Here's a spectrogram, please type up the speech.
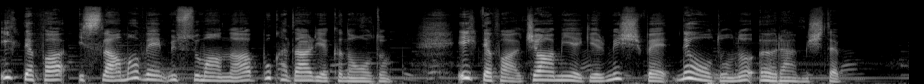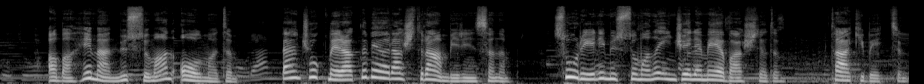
ilk defa İslam'a ve Müslümanlığa bu kadar yakın oldum. İlk defa camiye girmiş ve ne olduğunu öğrenmiştim. Ama hemen Müslüman olmadım. Ben çok meraklı ve araştıran bir insanım. Suriyeli Müslümanı incelemeye başladım. Takip ettim.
